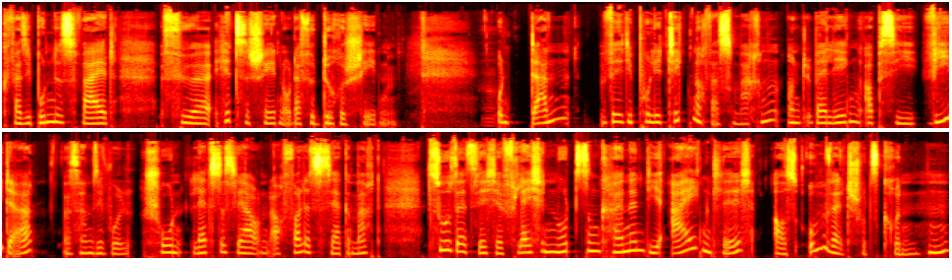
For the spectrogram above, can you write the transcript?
quasi bundesweit für Hitzeschäden oder für Dürreschäden. Und dann will die Politik noch was machen und überlegen, ob sie wieder, das haben sie wohl schon letztes Jahr und auch vorletztes Jahr gemacht, zusätzliche Flächen nutzen können, die eigentlich aus Umweltschutzgründen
